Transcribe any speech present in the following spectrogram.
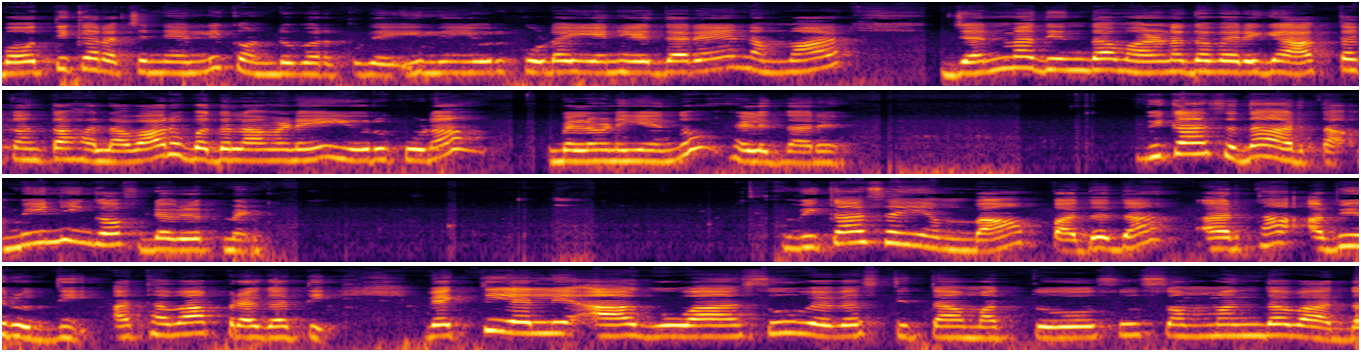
ಭೌತಿಕ ರಚನೆಯಲ್ಲಿ ಕಂಡುಬರುತ್ತದೆ. ಇಲ್ಲಿ ಇವರು ಕೂಡ ಏನು ಹೇಳಿದ್ದಾರೆ, ನಮ್ಮ ಜನ್ಮದಿಂದ ಮರಣದವರೆಗೆ ಆಗ್ತಕ್ಕಂಥ ಹಲವಾರು ಬದಲಾವಣೆ ಇವರು ಕೂಡ ಬೆಳವಣಿಗೆ ಎಂದು ಹೇಳಿದ್ದಾರೆ. ವಿಕಾಸದ ಅರ್ಥ, ಮೀನಿಂಗ್ ಆಫ್ ಡೆವಲಪ್ಮೆಂಟ್. ವಿಕಾಸ ಎಂಬ ಪದದ ಅರ್ಥ ಅಭಿವೃದ್ಧಿ ಅಥವಾ ಪ್ರಗತಿ. ವ್ಯಕ್ತಿಯಲ್ಲಿ ಆಗುವ ಸುವ್ಯವಸ್ಥಿತ ಮತ್ತು ಸುಸಂಬಂಧವಾದ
